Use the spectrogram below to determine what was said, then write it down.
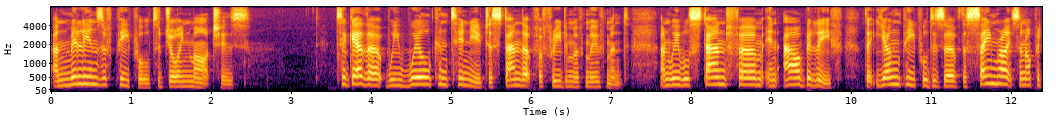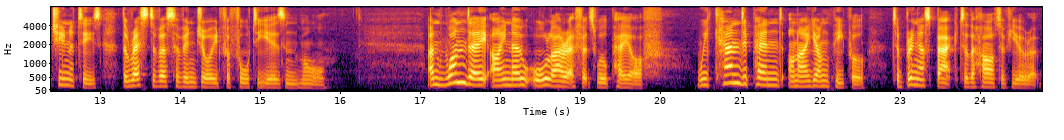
and millions of people to join marches. Together we will continue to stand up for freedom of movement and we will stand firm in our belief that young people deserve the same rights and opportunities the rest of us have enjoyed for 40 years and more. And one day I know all our efforts will pay off. We can depend on our young people to bring us back to the heart of Europe,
